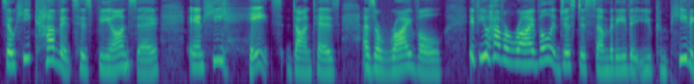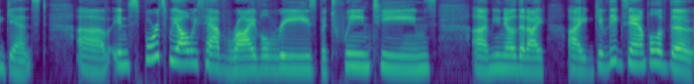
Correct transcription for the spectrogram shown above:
So he covets his fiance, and he hates Dantes as a rival. If you have a rival, it just is somebody that you compete against. Uh, in sports, we always have rivalries between teams. Um, you know that I, I give the example of the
